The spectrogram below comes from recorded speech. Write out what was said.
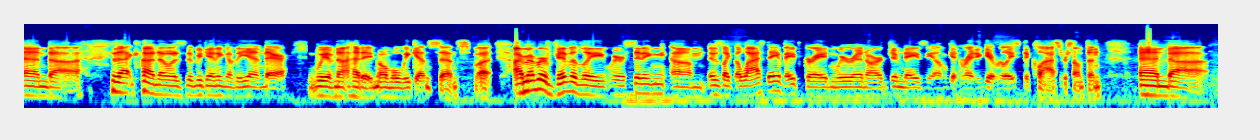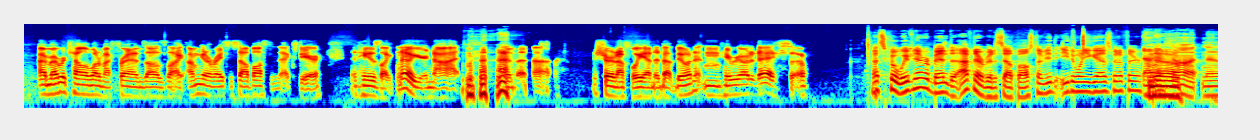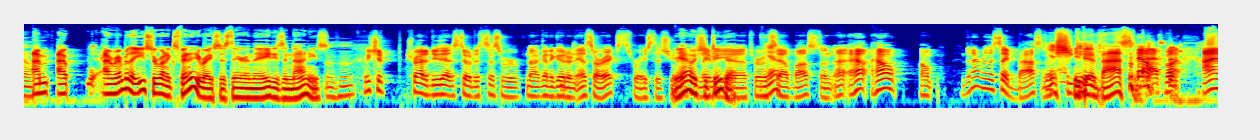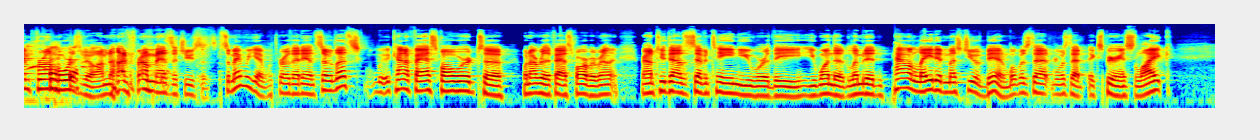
And uh, that kind of was the beginning of the end there. We have not had a normal weekend since. But I remember vividly, we were sitting, um, it was like the last day of eighth grade, and we were in our gymnasium getting ready to get released to class or something. And uh, I remember telling one of my friends, I was like, I'm going to race in South Boston next year. And he was like, No, you're not. and then, uh, sure enough, we ended up doing it, and here we are today. So. That's cool. We've never been to. I've never been to South Boston. Have you, either one of you guys been up there? I No. have not. No. I'm I, I remember they used to run Xfinity races there in the 80s and 90s. Mm-hmm. We should try to do that instead. Since we're not going to go to an SRX race this year. Yeah, we should Maybe, do that. Uh, throw Yeah. South Boston. Uh, how how um, did I really say Boston? yes, you He did. did Boston. Yeah, but I am from Mooresville. I'm not from Massachusetts. So maybe yeah, we'll throw that in. So let's we kind of fast forward to well, not really fast forward, but around around 2017, you were the you won the limited. How elated must you have been? What was that? What was that experience like?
